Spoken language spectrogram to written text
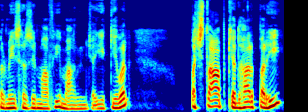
परमेश्वर से माफ़ी मांगनी चाहिए। केवल पछताप के आधार पर ही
